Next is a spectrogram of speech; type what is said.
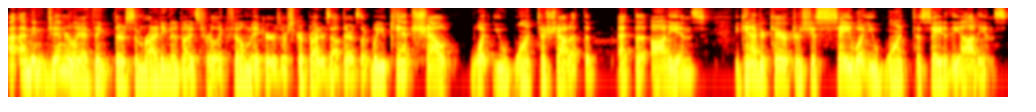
I, I mean, generally, I think there's some writing advice for like filmmakers or scriptwriters out there. It's like, well, you can't shout what you want to shout at the at the audience. You can't have your characters just say what you want to say to the audience.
